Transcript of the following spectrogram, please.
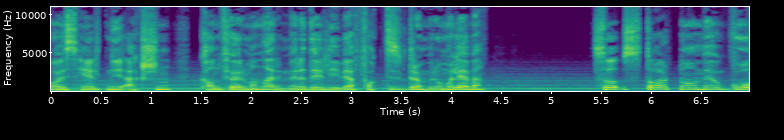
hva hvis helt ny action kan føre meg nærmere det livet jeg faktisk drømmer om å leve? Så start nå med å gå,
